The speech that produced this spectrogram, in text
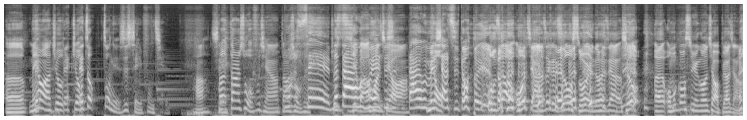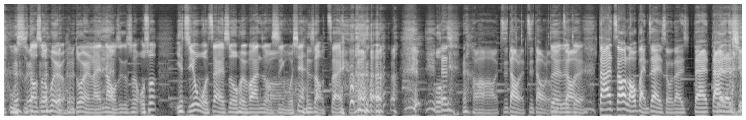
呃，没有啊，就 就重重点是谁付钱？啊，当当然是我付钱啊，当然是我付钱。那大家会不会就是大家会不会下次都对？我知道我讲了这个之后，所有人都会这样。所以呃，我们公司员工叫我不要讲的故事，到时候会有很多人来闹这个事。我说也只有我在的时候会发生这种事情，我现在很少在。但是好好好，知道了知道了。对对对，大家知道老板在的时候，大家大家大家在去。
